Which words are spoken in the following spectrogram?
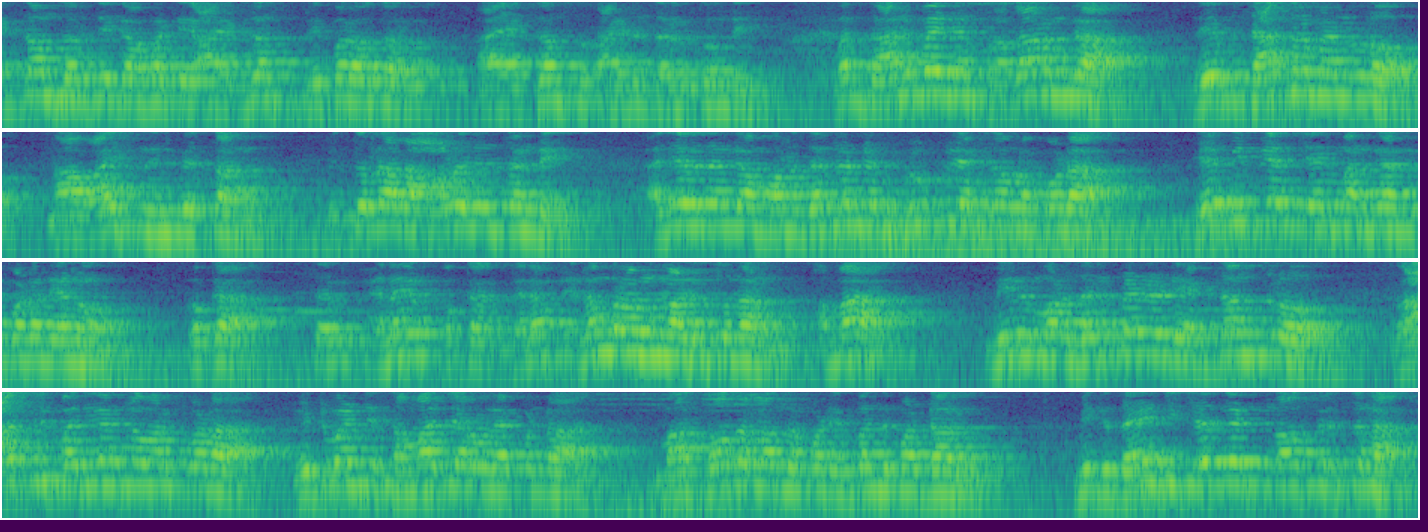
ఎగ్జామ్స్ జరుగుతాయి కాబట్టి ఆ ఎగ్జామ్స్ ప్రిపేర్ అవుతారు. ఆ ఎగ్జామ్స్ రాయడం జరుగుతుంది. మరి దానిపై నేను ప్రధానంగా రేపు శాసనమండలిలో నా వాయిస్ని వినిపిస్తాను. మిత్రులారా ఆలోచించండి. అదేవిధంగా మొన్న జరిగినటువంటి గ్రూప్ టూ ఎగ్జామ్లో కూడా ఏపీపీఎస్ చైర్మన్ గారిని కూడా నేను ఒక స- వినయ ఒక వినం వినమ్రంగా అడుగుతున్నాను. అమ్మా మీరు మనం జరిపినటువంటి ఎగ్జామ్స్లో రాత్రి పది గంటల వరకు కూడా ఎటువంటి సమాచారం లేకుండా మా సోదరులందరూ కూడా ఇబ్బంది పడ్డారు. మీకు దయించి చేతులెట్టి నమస్కరిస్తున్నా.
